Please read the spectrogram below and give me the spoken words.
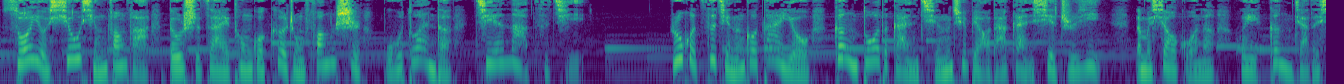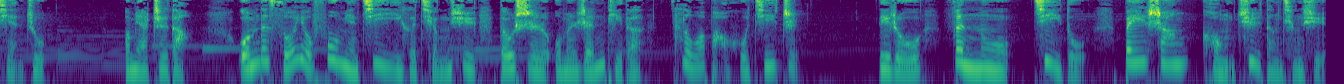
所有修行方法都是在通过各种方式不断的接纳自己。如果自己能够带有更多的感情去表达感谢之意，那么效果呢会更加的显著。我们要知道，我们的所有负面记忆和情绪都是我们人体的自我保护机制，例如愤怒、嫉妒、悲伤、恐惧等情绪，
